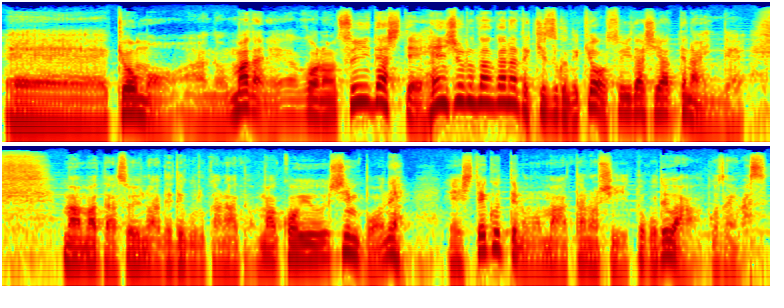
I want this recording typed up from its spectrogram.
えー、今日もあのまだねこの吸い出して編集の段階になって気づくんで今日吸い出しやってないんで、まあ、またそういうのは出てくるかなと、まあ、こういう進歩をねしていくっていうのもまあ楽しいとこではございます。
